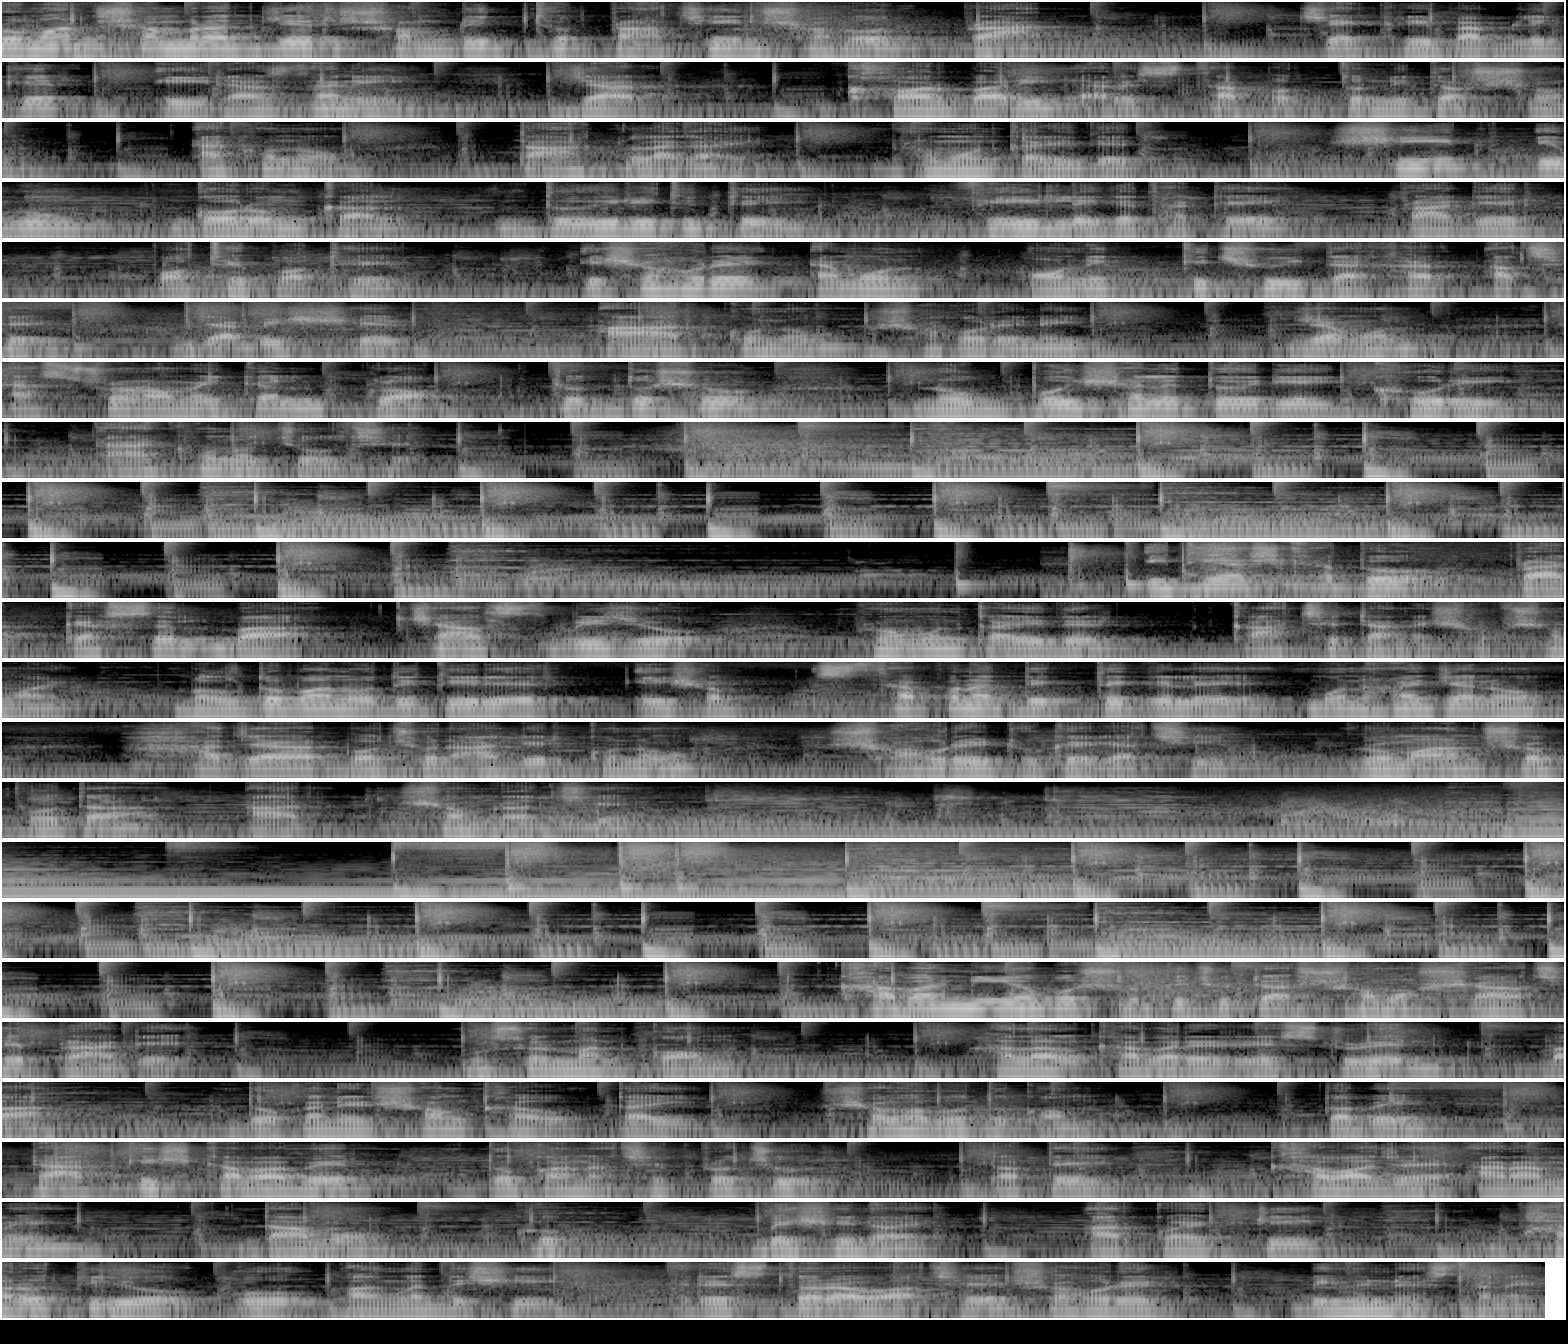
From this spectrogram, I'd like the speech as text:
রোমান সাম্রাজ্যের সমৃদ্ধ প্রাচীন শহর প্রাগ, চেক রিপাবলিকের এই রাজধানী, যার ঘরবাড়ি আর স্থাপত্য নিদর্শন এখনও তাক লাগায় ভ্রমণকারীদের। শীত এবং গরমকাল দুই ঋতুতেই ভিড় লেগে থাকে প্রাগের পথে পথে। এ শহরে এমন অনেক কিছুই দেখার আছে যা বিশ্বের আর কোনো শহরে নেই। যেমন অ্যাস্ট্রোনমিক্যাল ক্লক চোদ্দোশো নব্বই সালে তৈরি এই ঘড়ি এখনও চলছে। ইতিহাসখ্যাত প্রাক ক্যাসেল বা চার্লস ব্রিজও ভ্রমণকারীদের কাছে টানে সবসময়। বলতবা নদী তীরের এইসব স্থাপনা দেখতে গেলে মনে হয় যেন হাজার বছর আগের কোনো শহরে ঢুকে গেছি, রোমান সভ্যতা আর সাম্রাজ্যে। খাবার নিয়ে অবশ্য কিছুটা সমস্যা আছে প্রাগে। মুসলমান কম। হালাল খাবারের রেস্টুরেন্ট বা দোকানের সংখ্যাও তাই স্বভাবত কম। তবে টার্কিশ কাবাবের দোকান আছে প্রচুর। তাতে খাওয়া যায় আরামে, দামও খুব বেশি নয়। আর কয়েকটি ভারতীয় ও বাংলাদেশি রেস্তোরাঁও আছে শহরের বিভিন্ন স্থানে।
